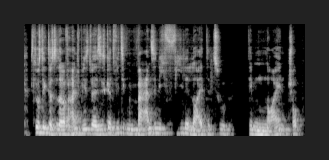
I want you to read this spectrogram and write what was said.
ist lustig, dass du darauf anspielst, weil es ist ganz witzig, wahnsinnig viele Leute zu dem neuen Job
